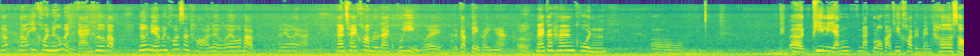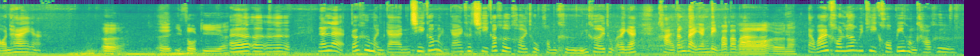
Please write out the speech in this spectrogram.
แล้วแล้วอีกคนนึงก็เหมือนกันคือแบบ เรื่องนี้มันโคตรสะท้อนเลยเว้ยว่าแบบเขาเรียกว่าอะไรวะการใช้ความรุนแรงกับผู้หญิงเว้ยหรือกับเด็กอะไรเงี้ย เออ แม้กระทั่งคุณเอ่อเอ่อพี่เลี้ยงนักรบอะที่คอยเป็น mentor สอนให้อะเออ เอออิโซกีอะเออเออเออนั่นแหละก็คือเหมือนกันชีก็เหมือนกันคือชีก็คือเคยถูกข่มขืน เคยถูกอะไรเงี้ย ขายตั้งแต่ยังเด็กบาบาอ๋บาอเออเนาะแต่ว่าเขาเลือกวิธีโคปิ้งของเขาคือแ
